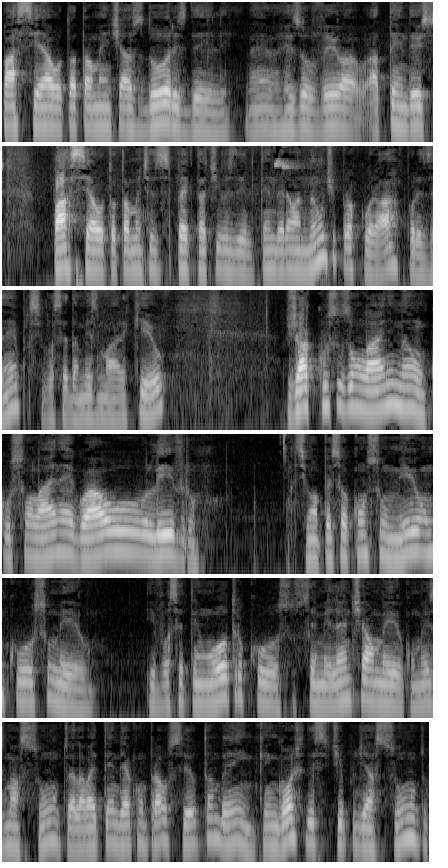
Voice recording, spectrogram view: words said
parcial ou totalmente as dores dele, né? resolveu atender parcial totalmente as expectativas dele, tenderão a não te procurar, por exemplo, se você é da mesma área que eu. Já cursos online, não. Curso online é igual livro. Se uma pessoa consumiu um curso meu e você tem um outro curso semelhante ao meu, com o mesmo assunto, ela vai tender a comprar o seu também. Quem gosta desse tipo de assunto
